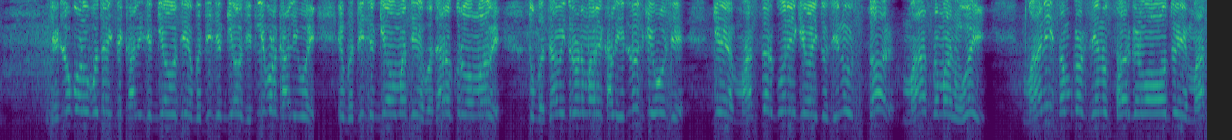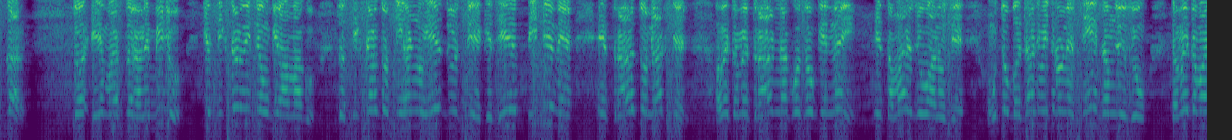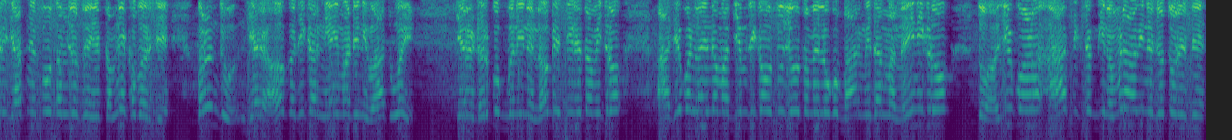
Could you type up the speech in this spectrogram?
જેટલું પણ ઉભું થાય છે, ખાલી જગ્યાઓ છે, એ બધી જગ્યાઓ જેટલી પણ ખાલી હોય, એ બધી જગ્યાઓમાં છે વધારો કરવામાં આવે. તો બધા મિત્રોને મારે ખાલી એટલું જ કહેવું છે કે માસ્તર કોને કહેવાય? તો જેનું સ્તરમાં સમાન હોય, માની સમકક્ષ જેનું સ્તર ગણવામાં આવતું એ માસ્તર. તો એ માસ્તર અને બીજું કે શિક્ષણ વિશે હું કહેવા માંગુ? તો શિક્ષણ તો સિંહણનું એ દૂધ છે કે જે પીશે ને એ ત્રાણ તો નાખશે જ. હવે તમે ત્રાણ નાખો છો કે નહીં, એ તમારે જોવાનું છે. હું તો બધા જ મિત્રોને સિંહ સમજુ છું. તમે તમારી જાતને શું સમજો છો એ તમને ખબર છે. પરંતુ જ્યારે હક અધિકાર ન્યાય માટેની વાત હોય, ત્યારે ડરપોક બનીને ન બેસી રહેતા મિત્રો. આજે પણ લાઈવના માધ્યમથી કહું છું, જો તમે લોકો બહાર મેદાનમાં નહીં નીકળો તો હજુ પણ આ શિક્ષક દિન હમણાં આવીને જતો રહેશે.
